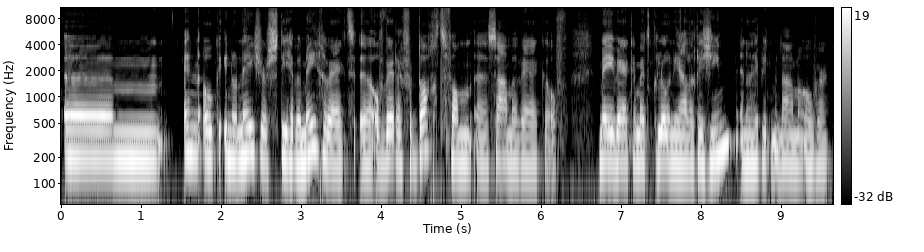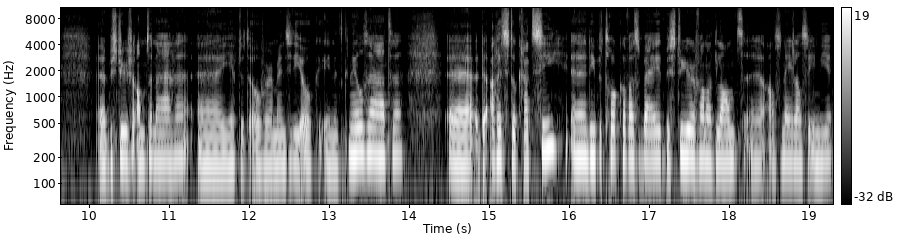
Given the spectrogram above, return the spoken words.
Ehm, en ook Indonesiërs die hebben meegewerkt eh, of werden verdacht van eh, samenwerken of meewerken met het koloniale regime. En dan heb je het met name over eh, bestuursambtenaren. Je hebt het over mensen die ook in het knil zaten. De aristocratie die betrokken was bij het bestuur van het land als Nederlands-Indië.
